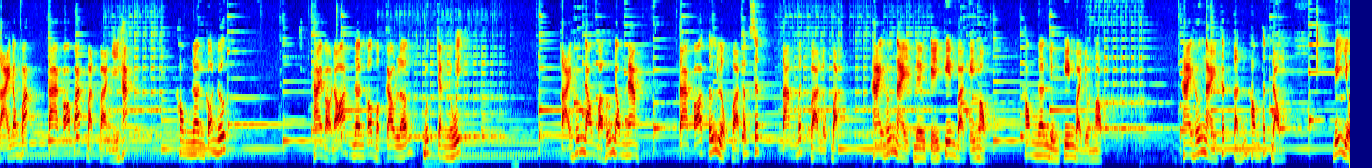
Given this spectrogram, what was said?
Tại Đông Bắc, ta có bát bạch và nhị hắc, không nên có nước. Thay vào đó, nên có vật cao lớn, bức tranh núi. Tại hướng đông và hướng đông nam, ta có tứ lục và thất xích, tam bích và lục bạch. Hai hướng này đều kỵ kim và kỵ mộc không nên dùng kim và dùng mộc. Hai hướng này thích tĩnh, không thích động. Ví dụ,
